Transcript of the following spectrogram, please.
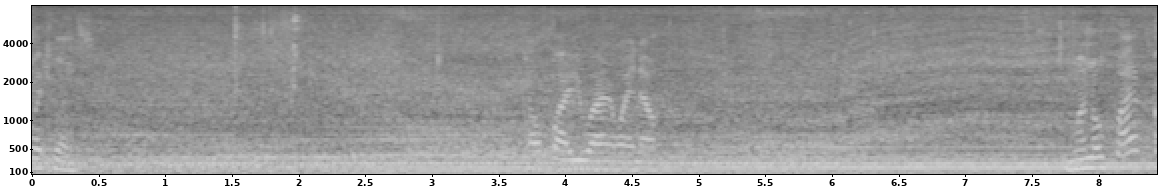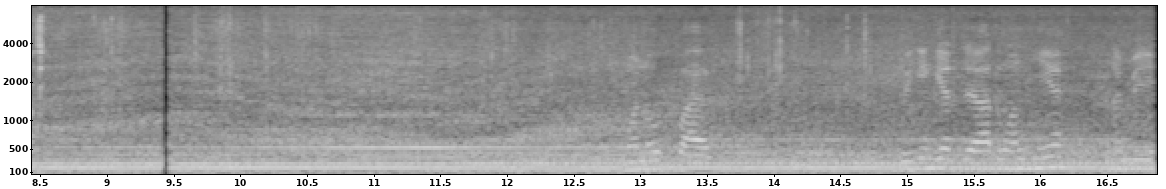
Which ones? How far you are right now? 105? 105. We can get the other one here. Let me.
